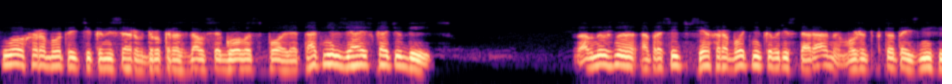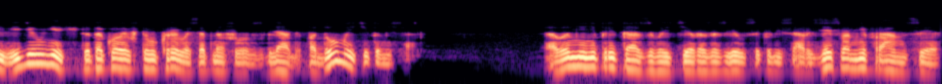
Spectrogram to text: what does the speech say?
«Плохо работаете, комиссар», — вдруг раздался голос Поля. «Так нельзя искать убийц. Вам нужно опросить всех работников ресторана. Может, кто-то из них и видел нечто такое, что укрылось от нашего взгляда. Подумайте, комиссар». «А вы мне не приказывайте», — разозлился комиссар. «Здесь вам не Франция.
